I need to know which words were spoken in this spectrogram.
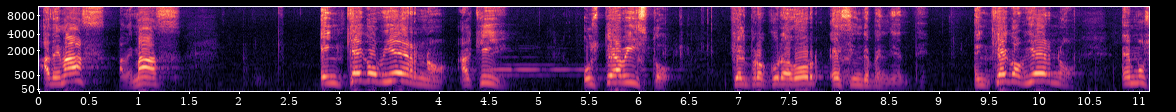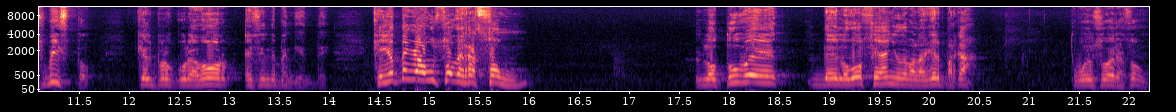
Además, además, ¿En qué gobierno aquí usted ha visto que el procurador es independiente? ¿En qué gobierno hemos visto que el procurador es independiente? Que yo tenga uso de razón, lo tuve de los 12 años de Balaguer para acá. Tuve uso de razón.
